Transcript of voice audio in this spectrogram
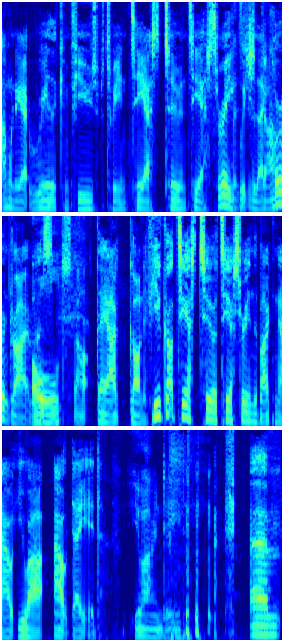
I'm going to get really confused between TS two and TS three, which are their gone. current drivers. Old stock. They are gone. If you've got TS two or TS three in the bag now, you are outdated. You are indeed. Um,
